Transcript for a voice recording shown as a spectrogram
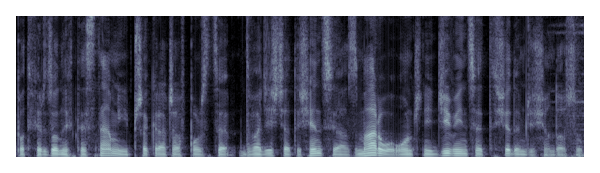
potwierdzonych testami przekracza w Polsce 20 tysięcy, a zmarło łącznie 970 osób.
